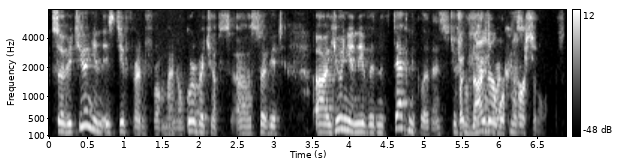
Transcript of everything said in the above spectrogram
Soviet Union is different from, I know, Gorbachev's uh, Soviet uh, Union, even technically the institutional. But neither were personalized.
